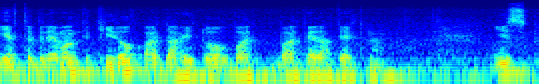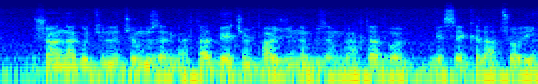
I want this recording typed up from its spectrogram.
եւ տպրեմանքը քիրով արդահայտող բարբերատերքն է։ Իսկ շարունակությունը չեմ ուզել գարտալ, վերջին բաժինը ուզեմ գարտալ, որ գսե կլացորի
